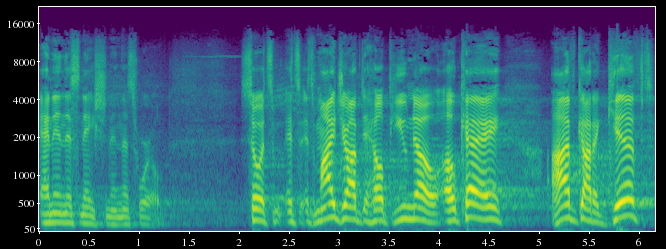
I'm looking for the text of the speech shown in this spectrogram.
and in this nation, in this world. So it's, it's, it's my job to help you know okay, I've got a gift,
